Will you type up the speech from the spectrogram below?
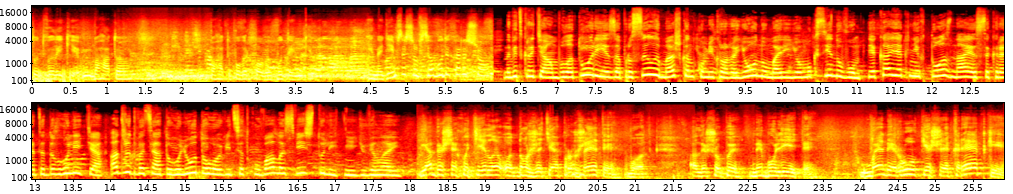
Тут великі, багато багатоповерхових будинків. І надіємося, що все буде хорошо. На відкриття амбулаторії запросили мешканку мікрорайону Марію Моксінову, яка як ніхто знає секрети довголіття, адже 20 лютого відсвяткувала свій столітній ювілей. Я би ще хотіла одно життя прожити, от, але щоб не боліти. У мене руки ще крепкі,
